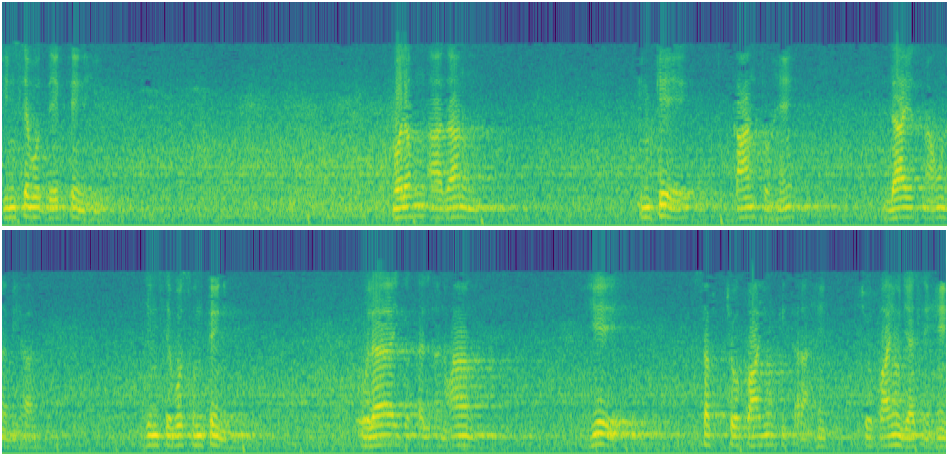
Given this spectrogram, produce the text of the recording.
جن سے وہ دیکھتے نہیں۔ ولہم آذان۔ ان کے کان تو ہیں۔ لا يسمعون بها۔ جن سے وہ سنتے نہیں۔ اولئک کالانعام، یہ سب چوپایوں کی طرح ہیں، چوپایوں جیسے ہیں،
